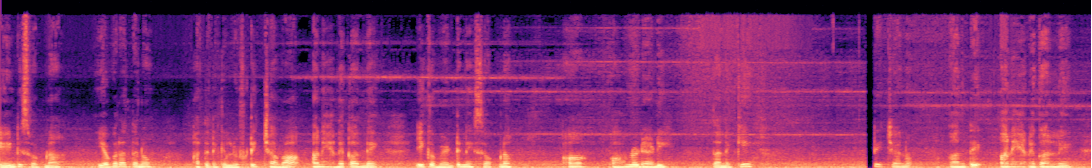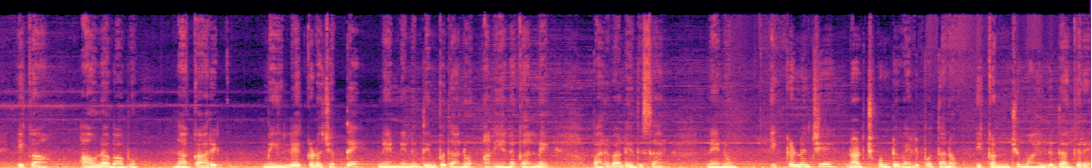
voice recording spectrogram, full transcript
ఏంటి స్వప్న? ఎవరతను? అతనికి లిఫ్ట్ ఇచ్చావా? అని వెనకాలే. ఇక వెంటనే స్వప్న "ఆ, అవును డాడీ తనకి లిఫ్ట్ ఇచ్చాను. అంతే అని వెనకాలే. ఇక అవునా బాబు నా కారు మీ ఇల్లు ఎక్కడో చెప్తే నేను నిన్ను దింపుతాను అని వెనకాలనే పర్వాలేదు సార్ నేను ఇక్కడి నుంచి నడుచుకుంటూ వెళ్ళిపోతాను. ఇక్కడ నుంచి మా ఇల్లు దగ్గరే.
